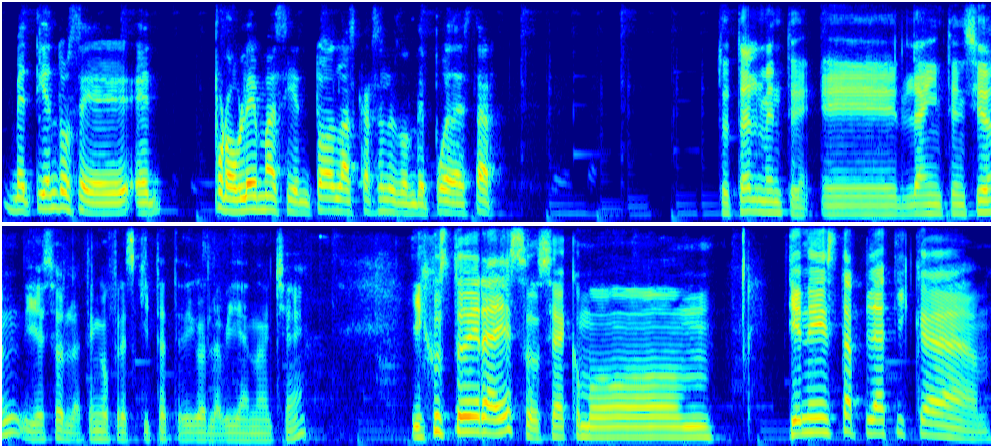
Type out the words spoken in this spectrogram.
metiéndose en problemas y en todas las cárceles donde pueda estar. Totalmente. Eh, la intención, y eso la tengo fresquita, te digo, la vi anoche, y justo era eso, o sea, como mm, tiene esta plática,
